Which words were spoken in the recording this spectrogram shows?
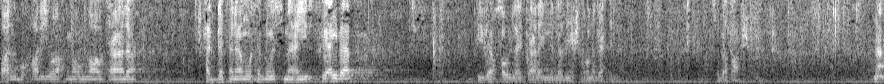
قال البخاري رحمه الله تعالى حدثنا موسى بن إسماعيل. في أي باب؟ في باب قول الله تعالى إن الذين يشترون بعهد الله. 17 نعم.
